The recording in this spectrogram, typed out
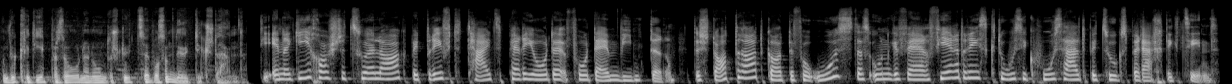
und wirklich die Personen unterstützen, die es am nötigsten haben. Die Energiekostenzulage betrifft die Heizperiode von dem Winter. Der Stadtrat geht davon aus, dass ungefähr 34.000 Haushalte bezugsberechtigt sind.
